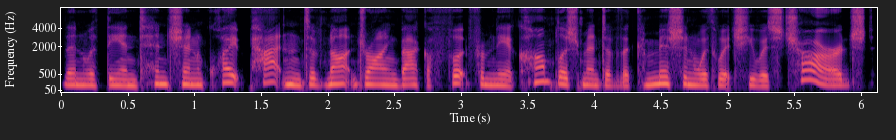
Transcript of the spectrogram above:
Then, with the intention quite patent of not drawing back a foot from the accomplishment of the commission with which he was charged,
